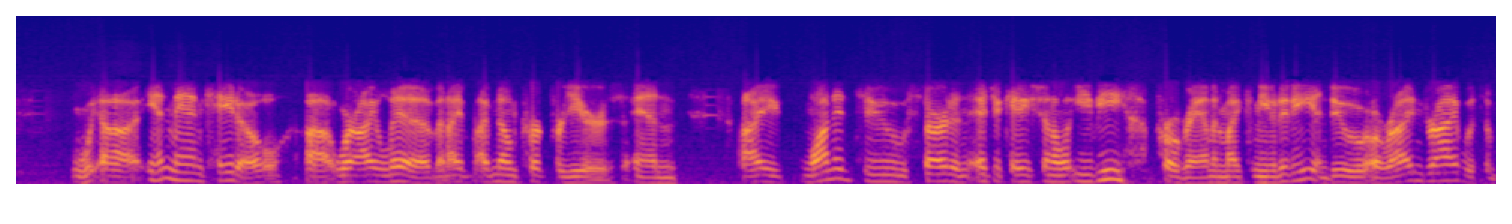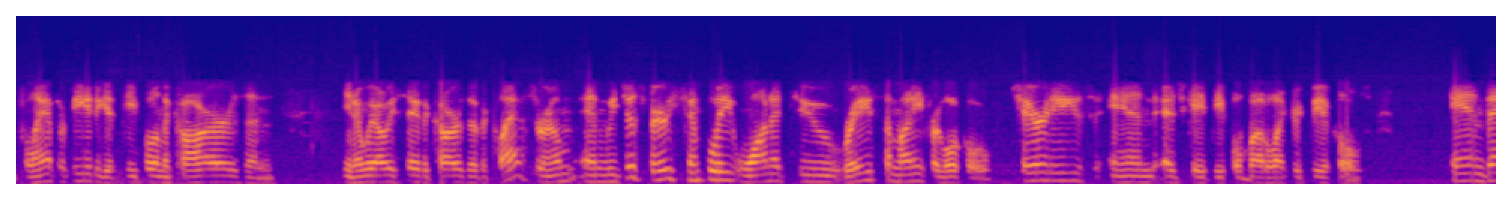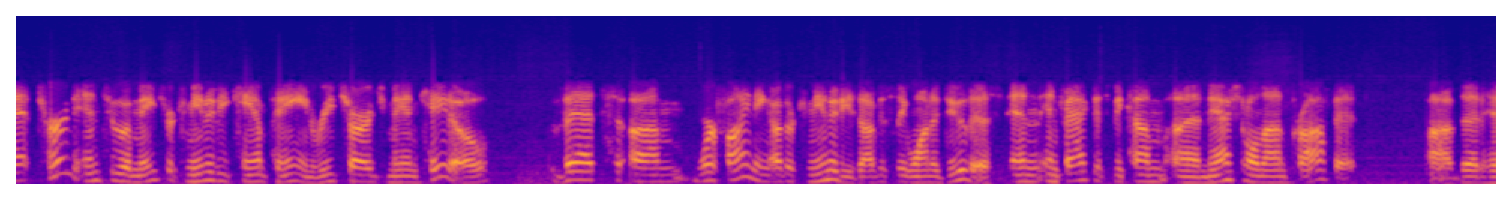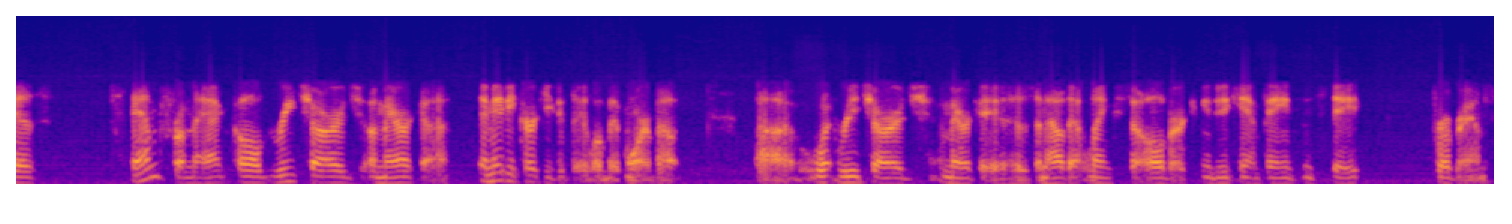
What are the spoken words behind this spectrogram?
uh, in Mankato, uh, where I live, and I've I've known Kirk for years, and I wanted to start an educational EV program in my community and do a ride and drive with some philanthropy to get people in the cars and. You know, we always say the cars are the classroom, and we just very simply wanted to raise some money for local charities and educate people about electric vehicles. And that turned into a major community campaign, Recharge Mankato, that um, we're finding other communities obviously want to do this. And in fact, it's become a national nonprofit uh, that has stemmed from that called Recharge America. And maybe, Kirk, you could say a little bit more about uh, what Recharge America is and how that links to all of our community campaigns and state programs.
